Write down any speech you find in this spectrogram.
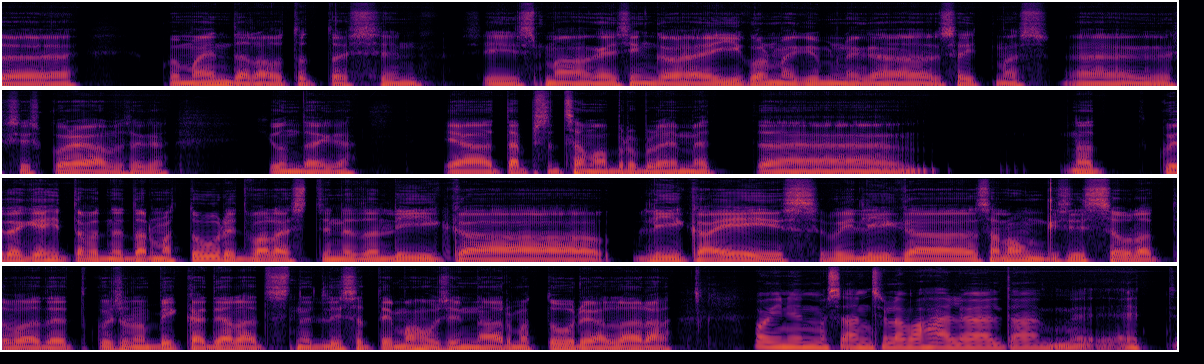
äh, kui ma endale autot ostsin, siis ma käisin ka ühe i kolmekümnega sõitmas ehk siis korealasega Hyundai'ga ja täpselt sama probleem, et äh, nad kuidagi ehitavad need armatuurid valesti, need on liiga, liiga ees või liiga salongi sisse ulatuvad, et kui sul on pikad jalad, siis need lihtsalt ei mahu sinna armatuuri alla ära. oi, nüüd ma saan sulle vahele öelda, et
